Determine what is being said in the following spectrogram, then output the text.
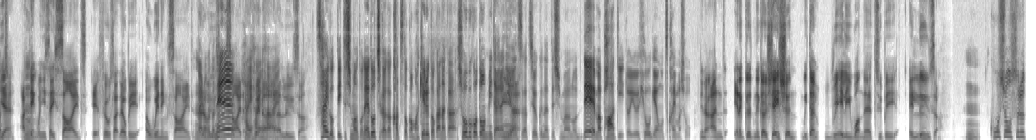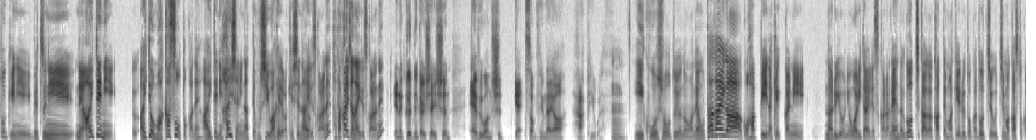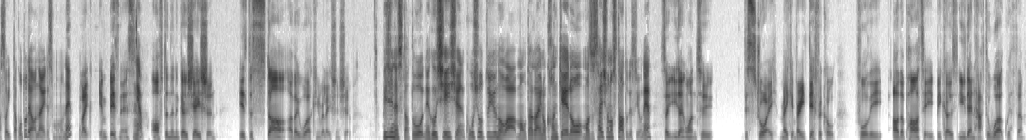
Yeah, I think when you say sides, it feels like there'll be a winning side, a なるほど losing ね。side, はい a はい winner はい and a loser. サイドって言ってしまうとねどっちかが勝つとか負けるとかなんか勝負事みたいなニュアンスが強くなってしまうので、まあパーティーという表現を使いましょう。You know, and in a good negotiation, we don't really want there to be a loser. うん、交渉する時に別にね相手に相手を任そうとかね相手に敗者になってほしいわけでは決してないですからね戦いじゃないですからね、In a good negotiation, everyone should get something they are happy with. うん、いい交渉というのはねお互いがこうハッピーな結果になるように終わりたいですからねだからどっちかが勝って負けるとかどっちを打ち負かすとかそういったことではないですものね Like in business, Yep. often the negotiation is the start of a working relationship. ビジネスだとネゴシエーション交渉というのは、まあ、お互いの関係のまず最初のスタートですよね So you don't want to destroy, make it very difficult for the other party because you then have to work with them.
